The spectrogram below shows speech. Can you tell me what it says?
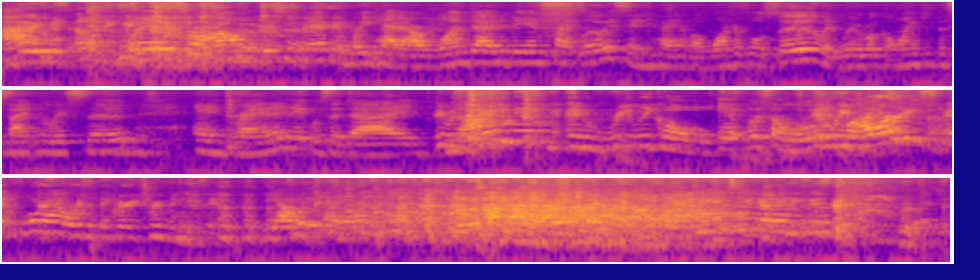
I was owning We were on this trip and we had our one day to be in St. Louis and they have a wonderful zoo and we were going to the St. Louis Zoo. And granted, it was a day. It was raining and really cold. It was a little. And we've already spent four hours at the Harry Truman Museum. Yeah, we Did you know it existed?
